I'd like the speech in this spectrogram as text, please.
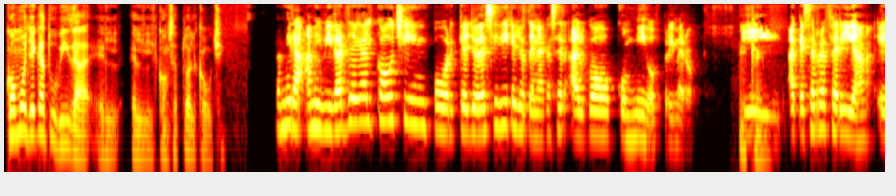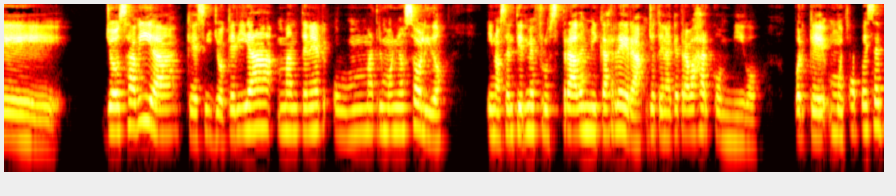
¿Cómo llega a tu vida el, el concepto del coaching? Pues mira, a mi vida llega el coaching porque yo decidí que yo tenía que hacer algo conmigo primero. ¿Y a qué se refería? Eh, yo sabía que si yo quería mantener un matrimonio sólido y no sentirme frustrada en mi carrera, yo tenía que trabajar conmigo, porque muchas veces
